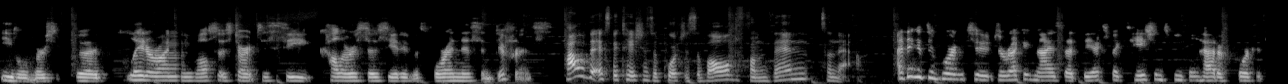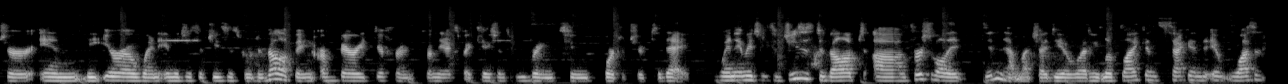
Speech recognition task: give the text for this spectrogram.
evil versus good. Later on, you also start to see color associated with foreignness and difference. How have the expectations of portraits evolved from then to now? I think it's important to, to recognize that the expectations people had of portraiture in the era when images of Jesus were developing are very different from the expectations we bring to portraiture today. When images of Jesus developed, um, first of all, they didn't have much idea what he looked like. And second, it wasn't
